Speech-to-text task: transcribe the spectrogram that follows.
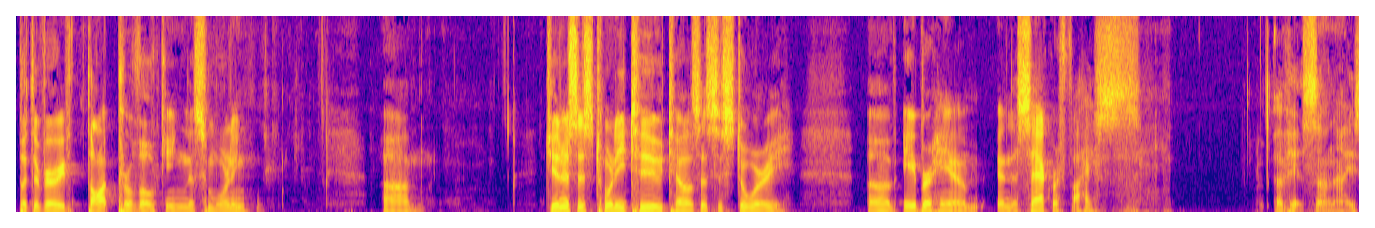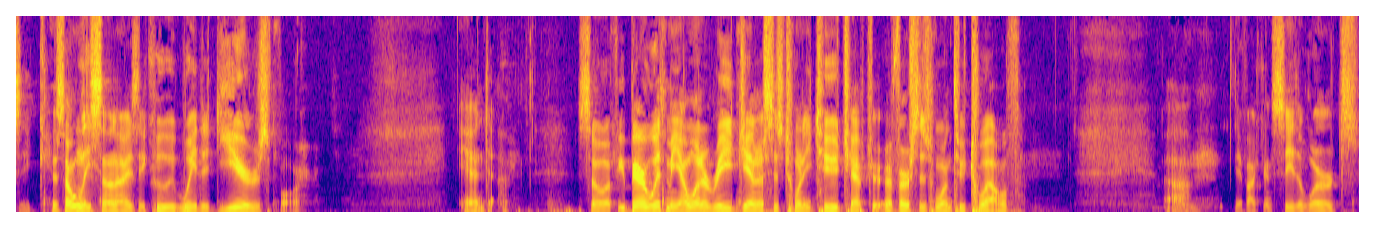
but they're very thought provoking this morning. Uh, Genesis 22 tells us a story of Abraham and the sacrifice of his son Isaac, his only son Isaac, who he waited years for. And uh, so, if you bear with me, I want to read Genesis 22, chapter uh, verses 1 through 12. Um, if I can see the words.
